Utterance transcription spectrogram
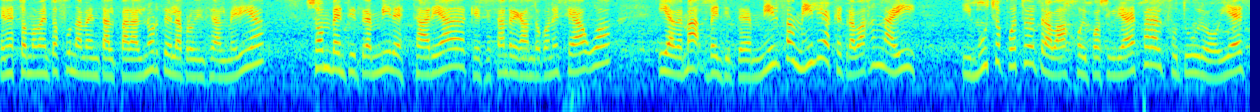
en estos momentos es fundamental para el norte de la provincia de Almería. Son 23.000 hectáreas que se están regando con ese agua y además 23.000 familias que trabajan ahí y muchos puestos de trabajo y posibilidades para el futuro, y es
